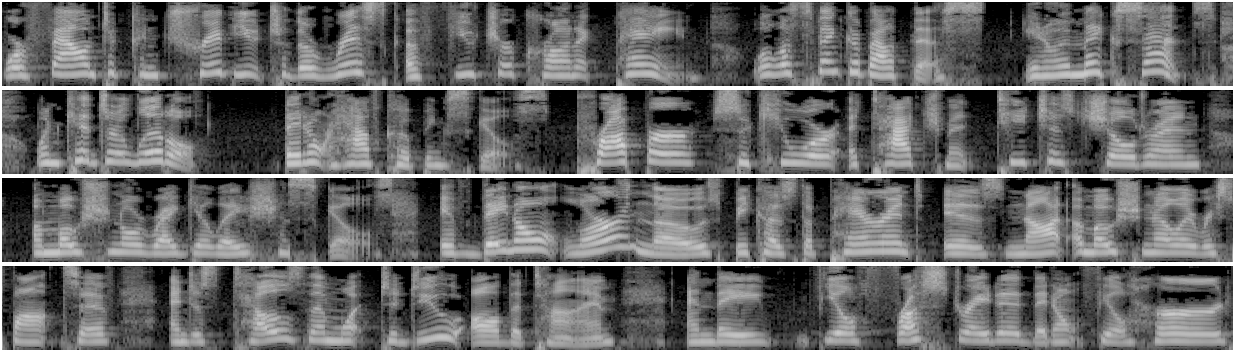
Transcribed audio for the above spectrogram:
were found to contribute to the risk of future chronic pain. Well, let's think about this. You know, it makes sense. When kids are little, they don't have coping skills. Proper, secure attachment teaches children emotional regulation skills. If they don't learn those because the parent is not emotionally responsive and just tells them what to do all the time, and they feel frustrated, they don't feel heard,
